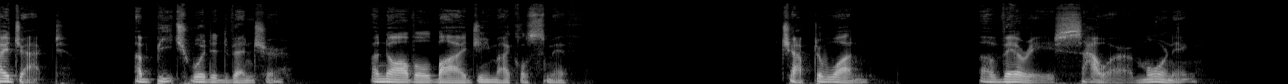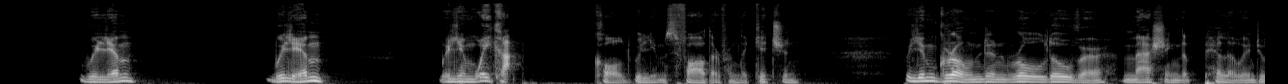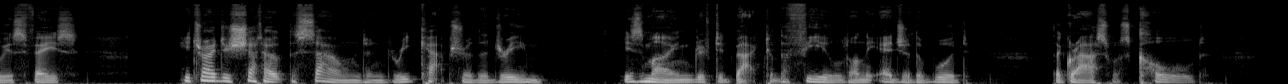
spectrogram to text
Hijacked, a Beechwood Adventure, a novel by G. Michael Smith. Chapter 1 A Very Sour Morning. William? William? William, wake up! called William's father from the kitchen. William groaned and rolled over, mashing the pillow into his face. He tried to shut out the sound and recapture the dream. His mind drifted back to the field on the edge of the wood. The grass was cold.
